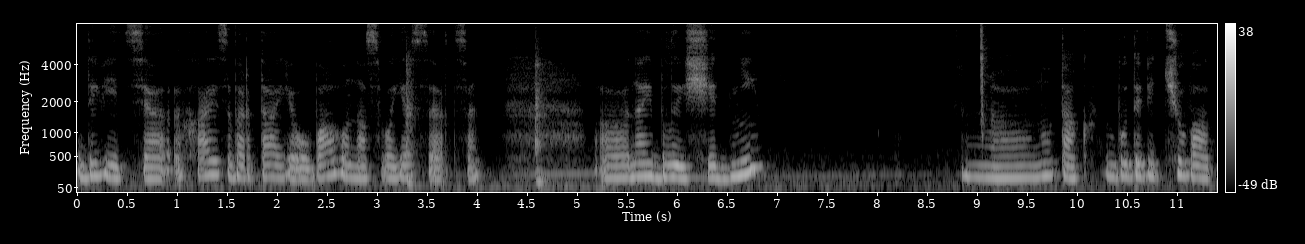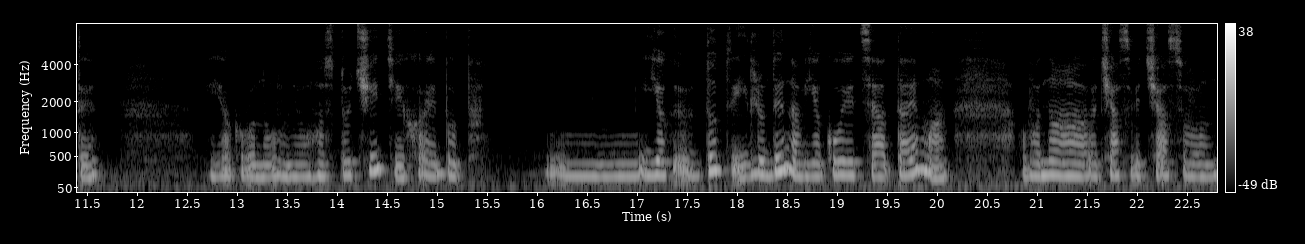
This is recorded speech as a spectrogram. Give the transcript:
дивіться, хай звертає увагу на своє серце. Е, Найближчі дні, е, ну так, буде відчувати, як воно в нього стучить, і хай би б. Тут людина, в якої ця тема, вона час від часу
